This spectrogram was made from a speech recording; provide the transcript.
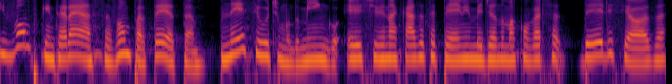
E vamos pro que interessa? Vamos pra teta? Nesse último domingo, eu estive na Casa TPM mediando uma conversa deliciosa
